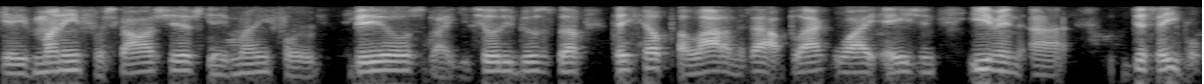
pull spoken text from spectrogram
gave money for scholarships, gave money for bills, like utility bills and stuff. They helped a lot of us out, black, white, Asian, even uh disabled.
